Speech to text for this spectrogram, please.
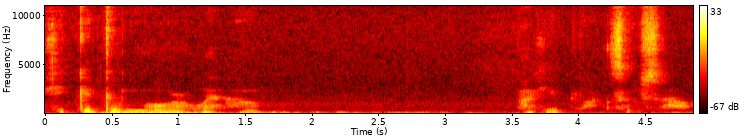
He could do more with him, but he blocks himself.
